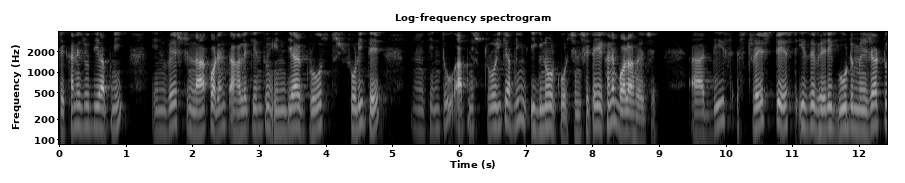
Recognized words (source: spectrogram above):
সেখানে যদি আপনি ইনভেস্ট না করেন, তাহলে কিন্তু ইন্ডিয়ার গ্রোথ স্টোরিতে কিন্তু আপনি স্টোরিকে আপনি ইগনোর করছেন। সেটাই এখানে বলা হয়েছে। This stress test is a very good measure to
